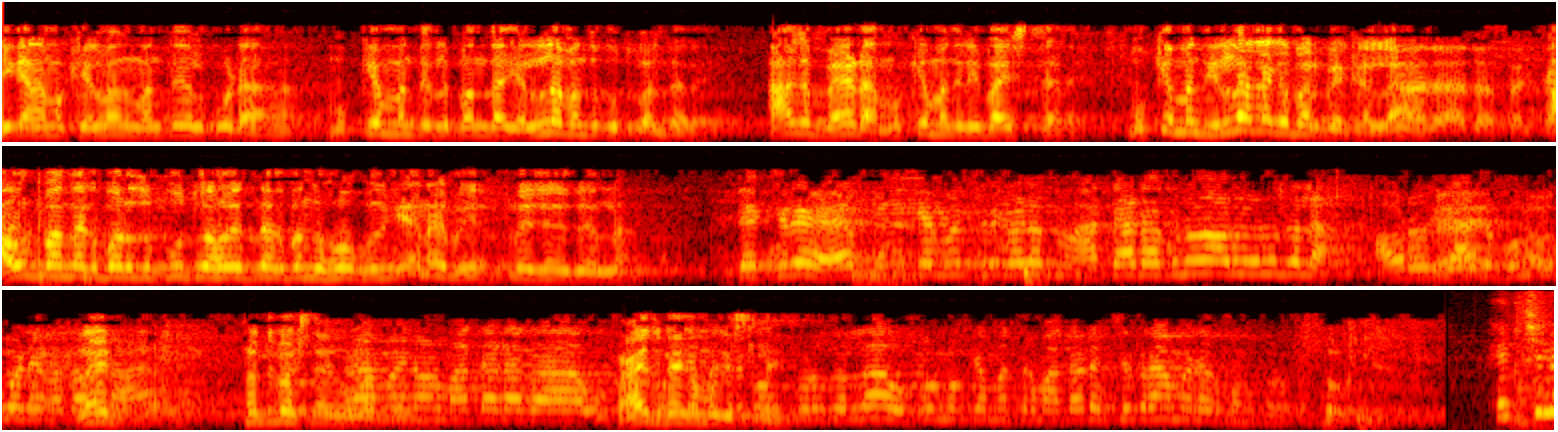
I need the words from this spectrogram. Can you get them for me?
ಈಗ ನಮ್ಮ ಕೆಲವೊಂದು ಮಂತ್ರಿಗಳು ಕೂಡ ಮುಖ್ಯಮಂತ್ರಿಗಳು ಬಂದಾಗ ಎಲ್ಲ ಬಂದು ಕೂತ್ಕೊಳ್ತಾರೆ. ಆಗ ಬೇಡ ಮುಖ್ಯಮಂತ್ರಿ ನಿಭಾಯಿಸ್ತಾರೆ. ಮುಖ್ಯಮಂತ್ರಿ ಇಲ್ಲದಾಗ ಬರ್ಬೇಕಲ್ಲ? ಅವ್ರು ಬಂದಾಗ ಬರೋದು ಕೂತ್ಕೊಂಡು ಇದ್ದಾಗ ಬಂದು ಹೋಗುದು ಏನ ಪ್ರಯೋಜನ ಇದೆಲ್ಲ ಅಧ್ಯಕ್ಷರೇ ಮುಖ್ಯಮಂತ್ರಿಗಳು ಮಾತಾಡೋಕು ಅವ್ರು ಇರುದಿಲ್ಲ ಅವರು ಎರಡು ಪ್ರತಿಪಕ್ಷ ಮಾತಾಡು. ಮಾತಾಡಾಗ ಆಯ್ತು, ಬೇಗ ಮುಗಿಸ್ಲಿ. ಗುಂಪು ಉಪಮುಖ್ಯಮಂತ್ರಿ ಮಾತಾಡಕ್ ಸಿದ್ದರಾಮಯ್ಯವ್ರ ಗುಂಪು ಇರುದಿಲ್ಲ ಓಕೆ. ಹೆಚ್ಚಿನ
